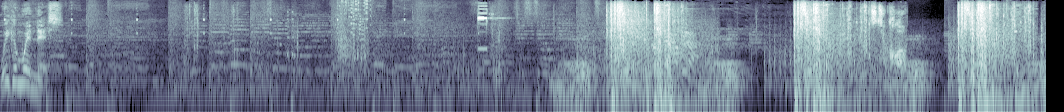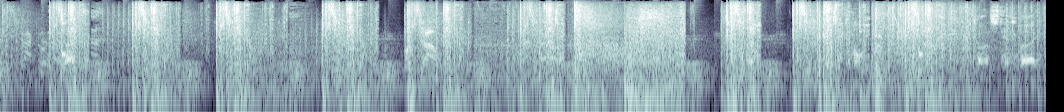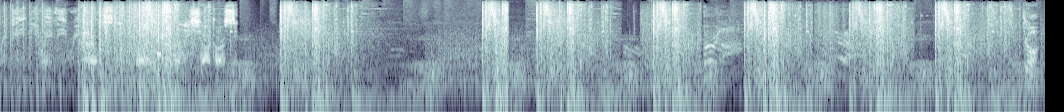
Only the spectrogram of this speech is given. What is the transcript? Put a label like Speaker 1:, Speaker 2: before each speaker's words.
Speaker 1: We can win this.
Speaker 2: It's too close.
Speaker 1: I'm down.
Speaker 2: Taking the lead. Shock RC.
Speaker 1: Shot.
